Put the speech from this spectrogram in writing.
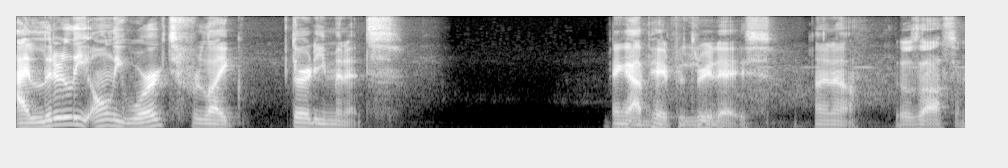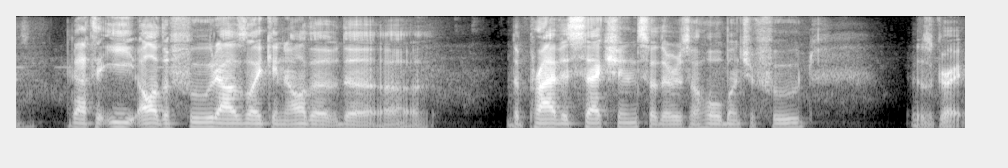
I literally only worked for like 30 minutes and got paid for 3 days. I know. It was awesome. Got to eat all the food. I was like in all the the uh, the private section, so there was a whole bunch of food. It was great.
